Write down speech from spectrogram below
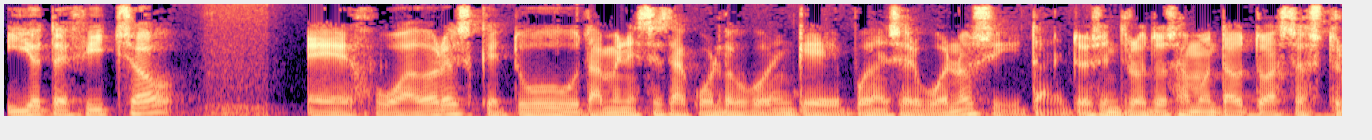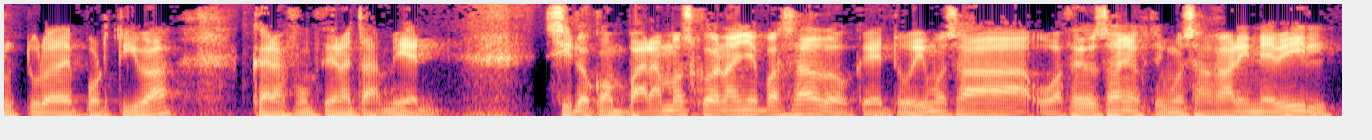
y yo te ficho eh, jugadores que tú también estés de acuerdo en que pueden ser buenos y tal. Entonces, entre los dos ha montado toda esta estructura deportiva que ahora funciona también. Si lo comparamos con el año pasado, que tuvimos a, o hace dos años, tuvimos a Gary Neville,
